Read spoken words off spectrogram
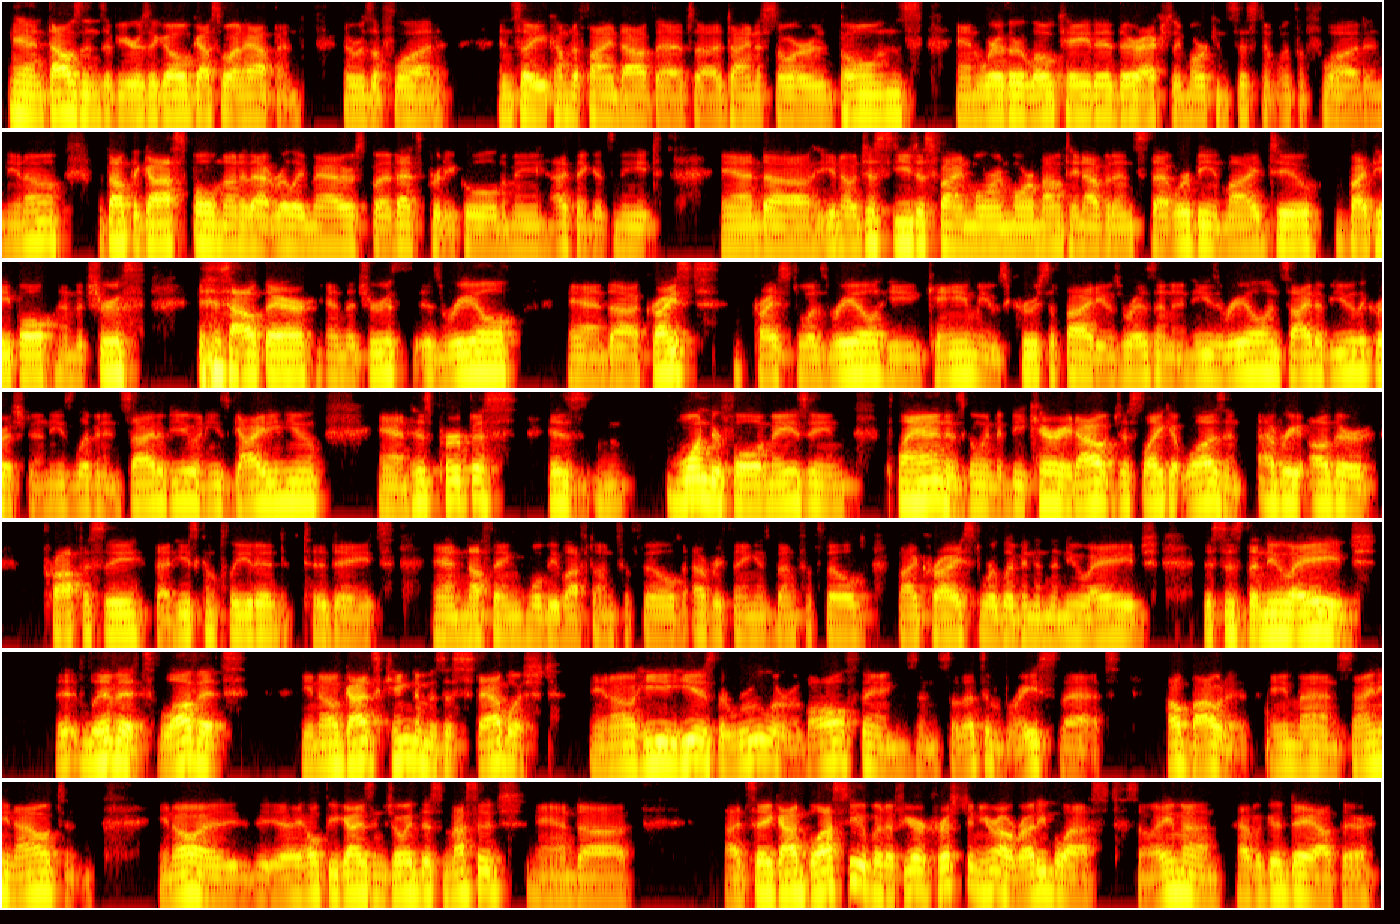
and thousands of years ago guess what happened there was a flood and so you come to find out that uh, dinosaur bones and where they're located, they're actually more consistent with the flood. And, you know, without the gospel, none of that really matters, but that's pretty cool to me. I think it's neat. And, uh, you know, just you just find more and more mounting evidence that we're being lied to by people and the truth is out there and the truth is real and uh, Christ Christ was real. He came, he was crucified, he was risen, and he's real inside of you, the Christian. He's living inside of you and he's guiding you. And his purpose, his wonderful, amazing plan is going to be carried out just like it was in every other prophecy that he's completed to date and nothing will be left unfulfilled. Everything has been fulfilled by Christ. We're living in the new age. This is the new age live it, love it. You know, God's kingdom is established. You know, He He is the ruler of all things, and so let's embrace that. How about it? Amen. Signing out, and you know, I I hope you guys enjoyed this message, and uh, I'd say God bless you. But if you're a Christian, you're already blessed. So, Amen. Have a good day out there.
